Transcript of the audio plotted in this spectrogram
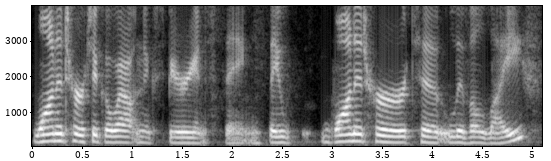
wanted her to go out and experience things. They wanted her to live a life.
